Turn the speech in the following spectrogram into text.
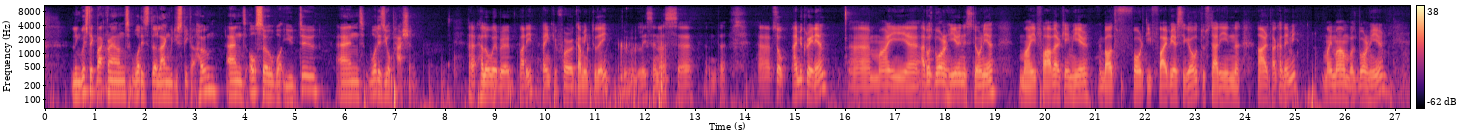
linguistic background, what is the language you speak at home, and also what you do, and what is your passion? Uh, hello, everybody. Thank you for coming today to listen us. Uh, and uh, uh so I'm Ukrainian. Uh, my uh, I was born here in Estonia. My father came here about 45 years ago to study in art academy. My mom was born here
